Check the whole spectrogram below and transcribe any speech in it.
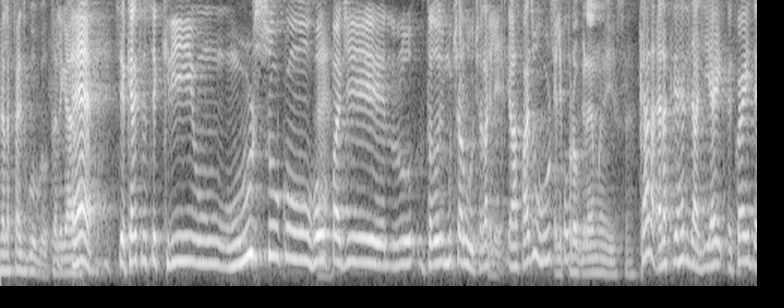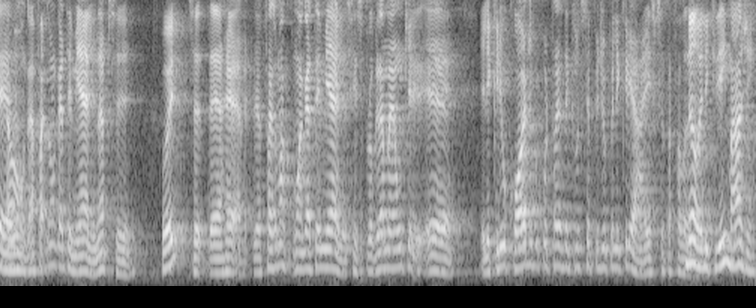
ela faz Google, tá ligado? É, você quer que você crie um, um urso com roupa de lu- lutador de multilute. Ela, Ele- ela faz o urso. Ele com- programa isso. é. Cara, ela cria a realidade. E aí, qual é a ideia? Então, Você- faz um HTML, né? Pra você. Oi? você é, é, faz uma, um HTML. Assim, esse programa é um que. é, ele cria o código por trás daquilo que você pediu pra ele criar. É isso que você tá falando. Não, ele cria imagem.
